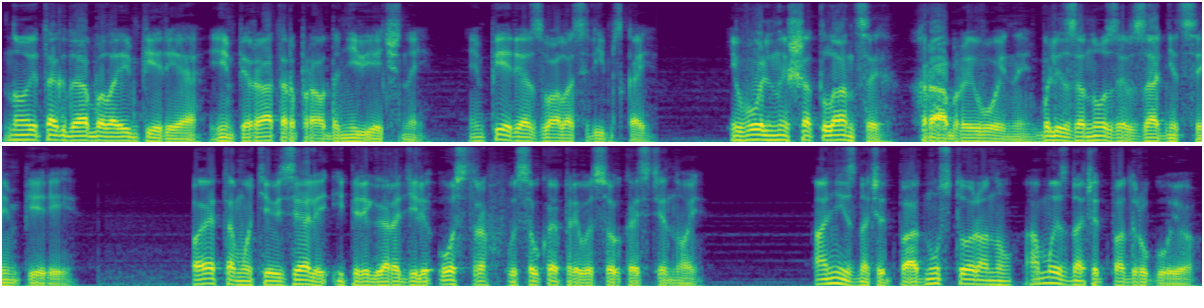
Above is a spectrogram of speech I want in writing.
Но и тогда была империя, император, правда, не вечный. Империя звалась Римской. И вольные шотландцы, храбрые воины, были занозы в заднице империи. Поэтому те взяли и перегородили остров высокой-превысокой стеной. Они, значит, по одну сторону, а мы, значит, по другую.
